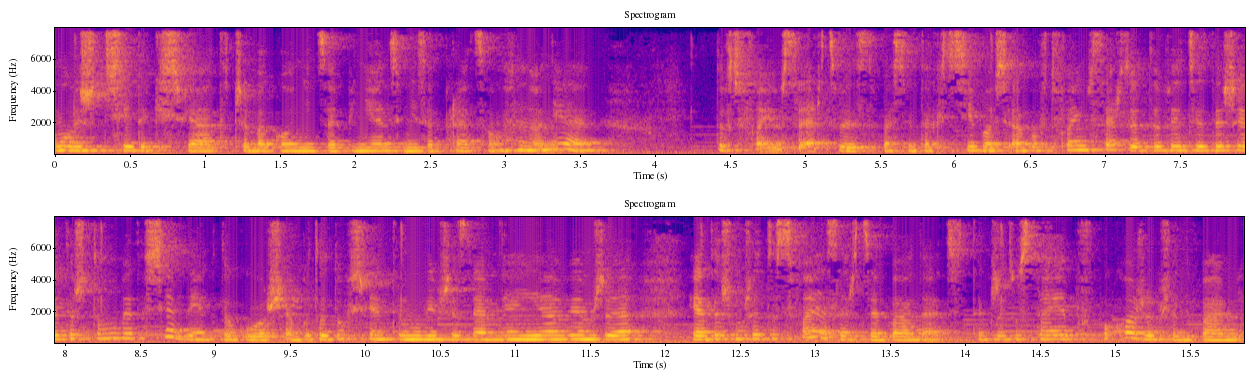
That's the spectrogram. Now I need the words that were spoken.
mówisz dzisiaj taki świat, trzeba gonić za pieniędzmi, za pracą. No nie. To w Twoim sercu jest właśnie ta chciwość, albo w Twoim sercu, to wiecie też, ja też to mówię do siebie, jak to głoszę, bo to Duch Święty mówi przeze mnie i ja wiem, że ja też muszę to swoje serce badać. Także tu staję w pokorze przed Wami.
